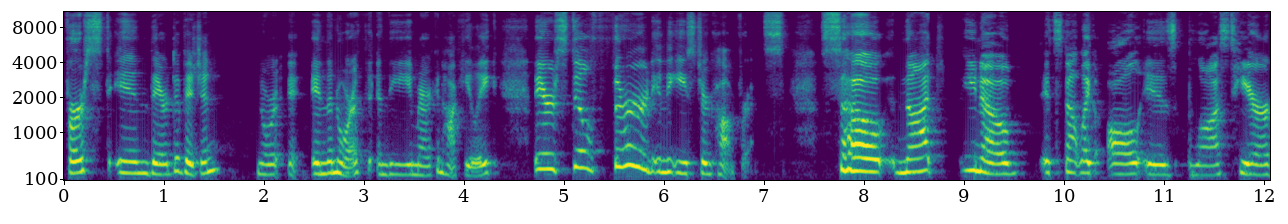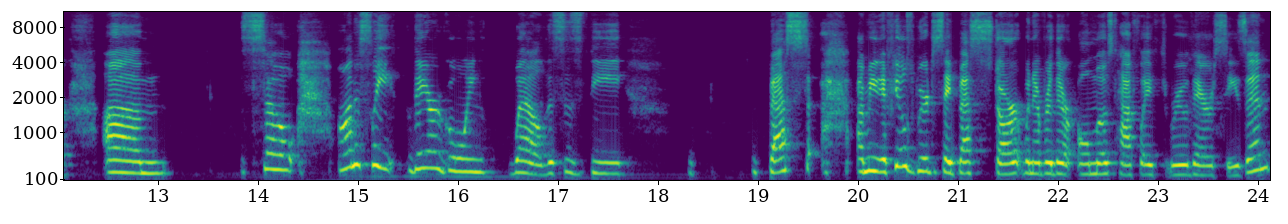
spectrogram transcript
first in their division north in the north in the American Hockey League. They are still third in the Eastern Conference. So not, you know, it's not like all is lost here. Um so honestly, they are going well. This is the best i mean it feels weird to say best start whenever they're almost halfway through their season.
